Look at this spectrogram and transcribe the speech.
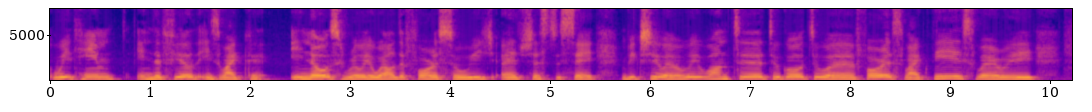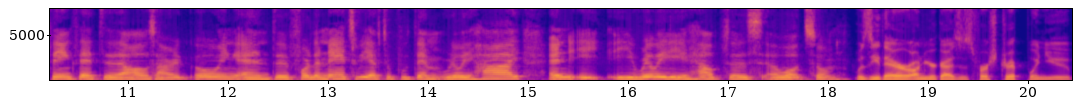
with him in the field is like he knows really well the forest. So we uh, just to say, bikegila, we want to, to go to a forest like this where we think that the owls are going, and uh, for the nets we have to put them really high. And he, he really helped us a lot. So was he there on your guys' first trip when you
